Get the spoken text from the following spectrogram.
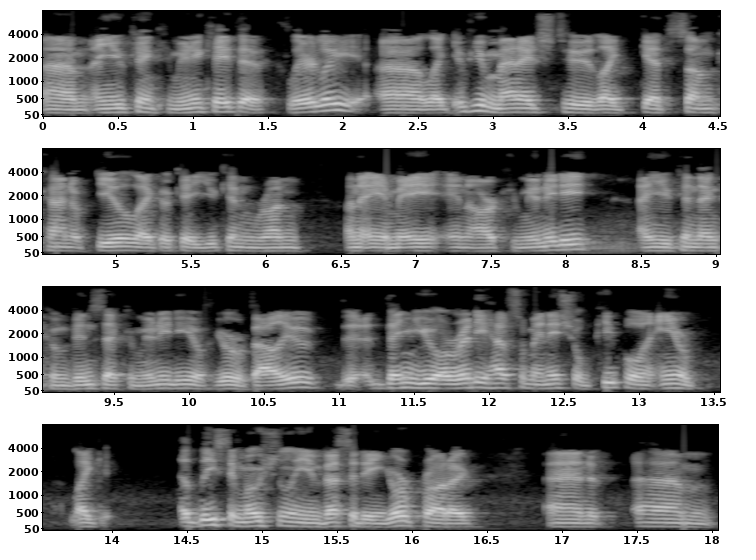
um, and you can communicate that clearly, like if you manage to like get some kind of deal, like okay, you can run an AMA in our community, and you can then convince that community of your value, then you already have some initial people in your like at least emotionally invested in your product, and um,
